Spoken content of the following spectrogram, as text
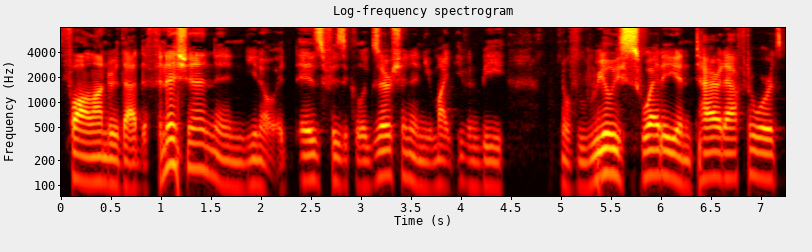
fall under that definition, and you know it is physical exertion, and you might even be, you know, really sweaty and tired afterwards.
